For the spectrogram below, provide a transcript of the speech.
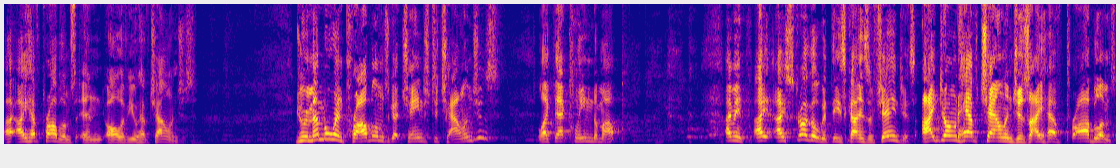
I, I have problems, and all of you have challenges. Do you remember when problems got changed to challenges? Like that cleaned them up? I mean, I, I, struggle with these kinds of changes. I don't have challenges, I have problems,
